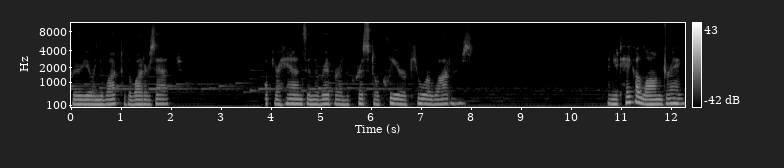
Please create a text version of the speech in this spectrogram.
through you, and you walk to the water's edge. Up your hands in the river in the crystal clear, pure waters. And you take a long drink.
